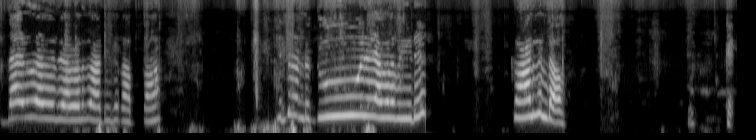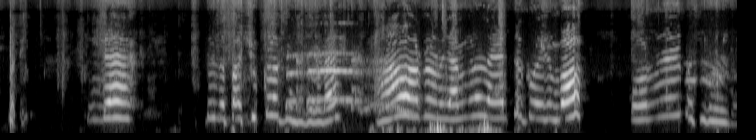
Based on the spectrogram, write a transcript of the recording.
ഇതാണ് ഞങ്ങ- ഞങ്ങളുടെ നാട്ടിലെ കപ്പ. ഇതുണ്ട് ദൂരെ ഞങ്ങളുടെ വീട്. കാണുന്നുണ്ടോ? പിന്നെ പശുക്കളൊക്കെ ഉണ്ട് ഇവിടെ. ആ ഓർമ്മയുള്ളൂ ഞങ്ങൾ നേരത്തെ വരുമ്പോ കുറേ പശുക്കളുണ്ട്.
